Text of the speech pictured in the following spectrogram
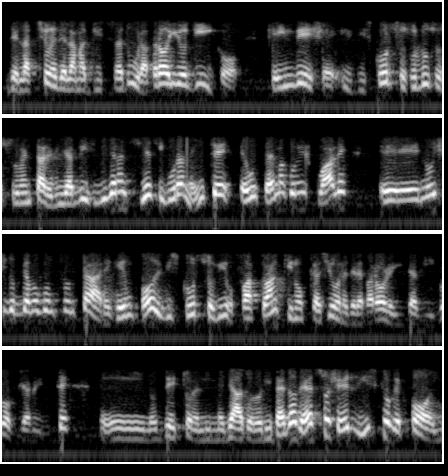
dell'azione della magistratura, però io dico che invece il discorso sull'uso strumentale degli avvisi di garanzia sicuramente è un tema con il quale eh, noi ci dobbiamo confrontare, che è un po' il discorso che io ho fatto anche in occasione delle parole di Davigo, ovviamente, eh, l'ho detto nell'immediato, lo ripeto adesso, c'è il rischio che poi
